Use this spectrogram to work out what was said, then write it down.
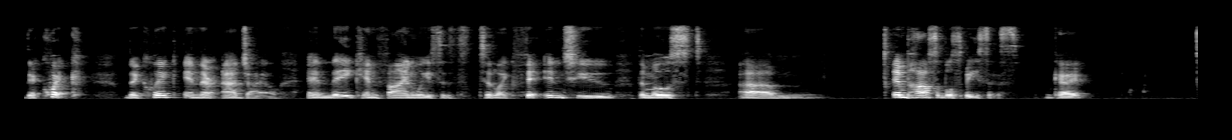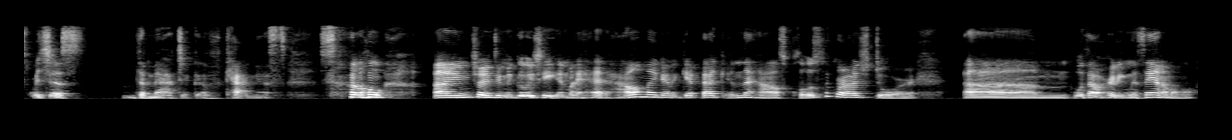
they're quick. They're quick and they're agile, and they can find ways to, to like fit into the most um, impossible spaces. Okay, it's just the magic of catness. So I'm trying to negotiate in my head how am I going to get back in the house, close the garage door um, without hurting this animal.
